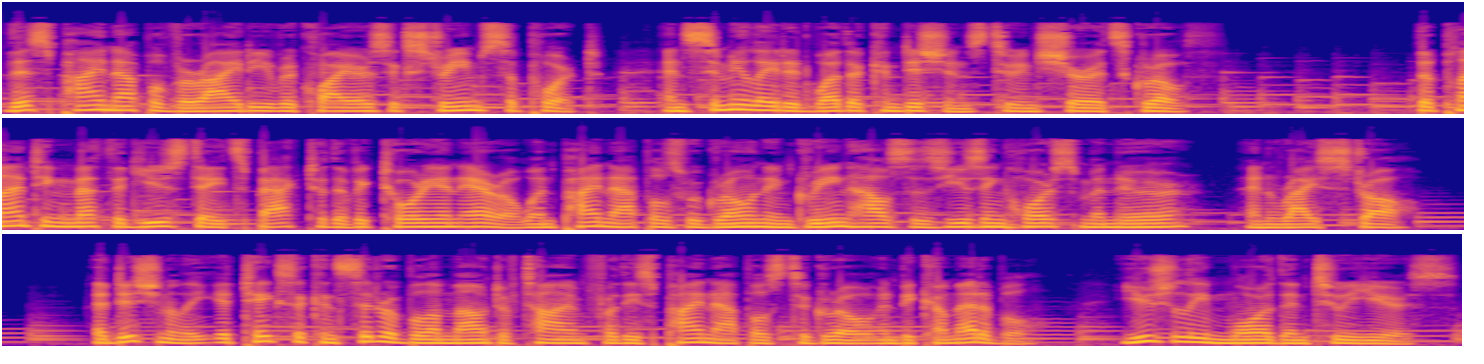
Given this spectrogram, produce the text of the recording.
This pineapple variety requires extreme support and simulated weather conditions to ensure its growth. The planting method used dates back to the Victorian era when pineapples were grown in greenhouses using horse manure and rice straw. Additionally, it takes a considerable amount of time for these pineapples to grow and become edible, usually more than two years.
